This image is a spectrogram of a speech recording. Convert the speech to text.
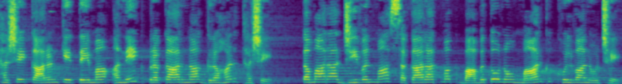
થશે કારણ કે તેમાં અનેક પ્રકારના ગ્રહણ થશે. તમારા જીવનમાં સકારાત્મક બાબતોનો માર્ગ ખુલવાનો છે.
